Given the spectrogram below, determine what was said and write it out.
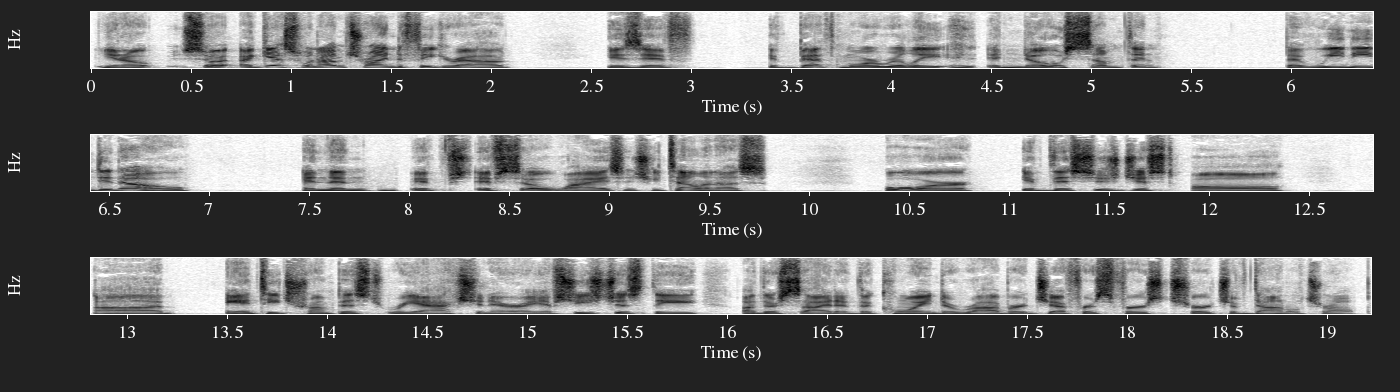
You know, so I guess what I'm trying to figure out is if if Beth Moore really knows something that we need to know, and then if if so, why isn't she telling us? Or if this is just all uh, anti-Trumpist reactionary, if she's just the other side of the coin to Robert Jeffress' first church of Donald Trump.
